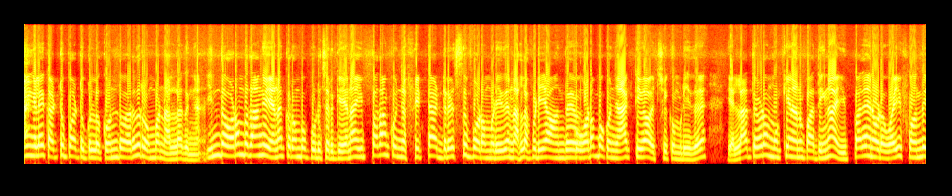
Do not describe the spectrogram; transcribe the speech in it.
நீங்களே கட்டுப்பாட்டுக்குள்ளே கொண்டு வரது ரொம்ப நல்லதுங்க. இந்த உடம்பு தாங்க எனக்கு ரொம்ப பிடிச்சிருக்கு. ஏன்னா இப்போ தான் கொஞ்சம் ஃபிட்டாக ட்ரெஸ் போட முடியுது. நல்லபடியாக வந்து உடம்ப கொஞ்சம் ஆக்டிவாக வச்சுக்க முடியுது. எல்லாத்தையும் விட முக்கியம் என்னன்னு பார்த்தீங்கன்னா இப்போ தான் என்னோட ஒய்ஃப் வந்து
